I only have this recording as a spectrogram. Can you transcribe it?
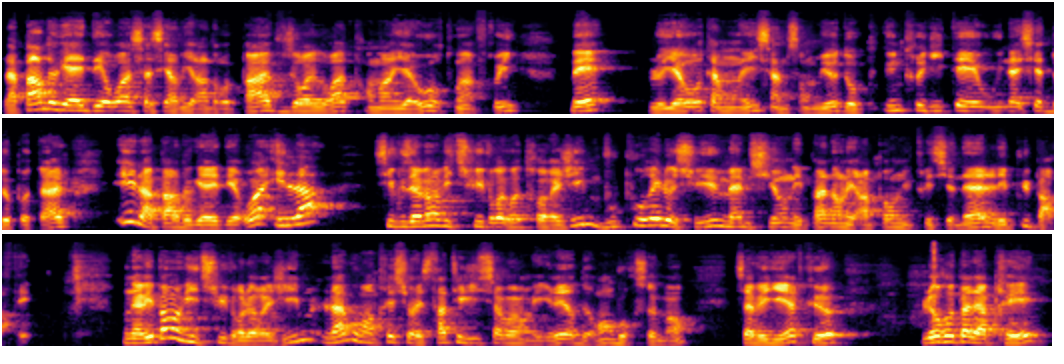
La part de galette des rois, ça servira de repas. Vous aurez le droit de prendre un yaourt ou un fruit. Mais le yaourt, à mon avis, ça me semble mieux. Donc, une crudité ou une assiette de potage et la part de galette des rois. Et là, si vous avez envie de suivre votre régime, vous pourrez le suivre, même si on n'est pas dans les rapports nutritionnels les plus parfaits. Vous n'avez pas envie de suivre le régime, là, vous rentrez sur les stratégies savoir maigrir de remboursement. Ça veut dire que le repas d'après,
